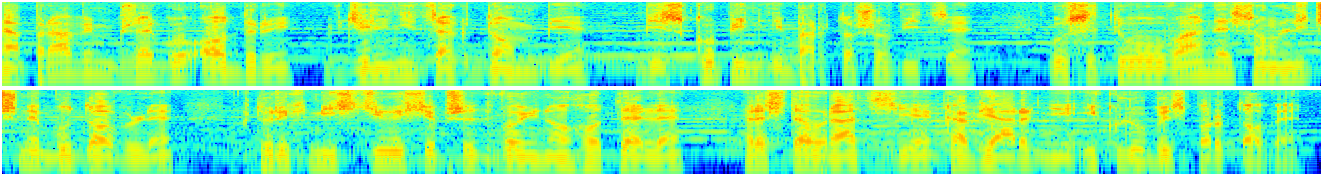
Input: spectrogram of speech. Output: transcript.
Na prawym brzegu Odry, w dzielnicach Dąbie, Biskupin i Bartoszowice, usytuowane są liczne budowle, w których mieściły się przed wojną hotele, restauracje, kawiarnie i kluby sportowe.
